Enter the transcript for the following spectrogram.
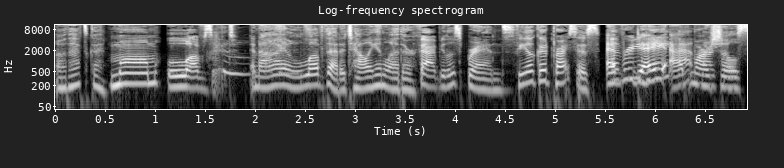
Oh, that's good. Mom loves it. And I love that Italian leather. Fabulous brands. Feel good prices Every every day, day at, at Marshalls.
